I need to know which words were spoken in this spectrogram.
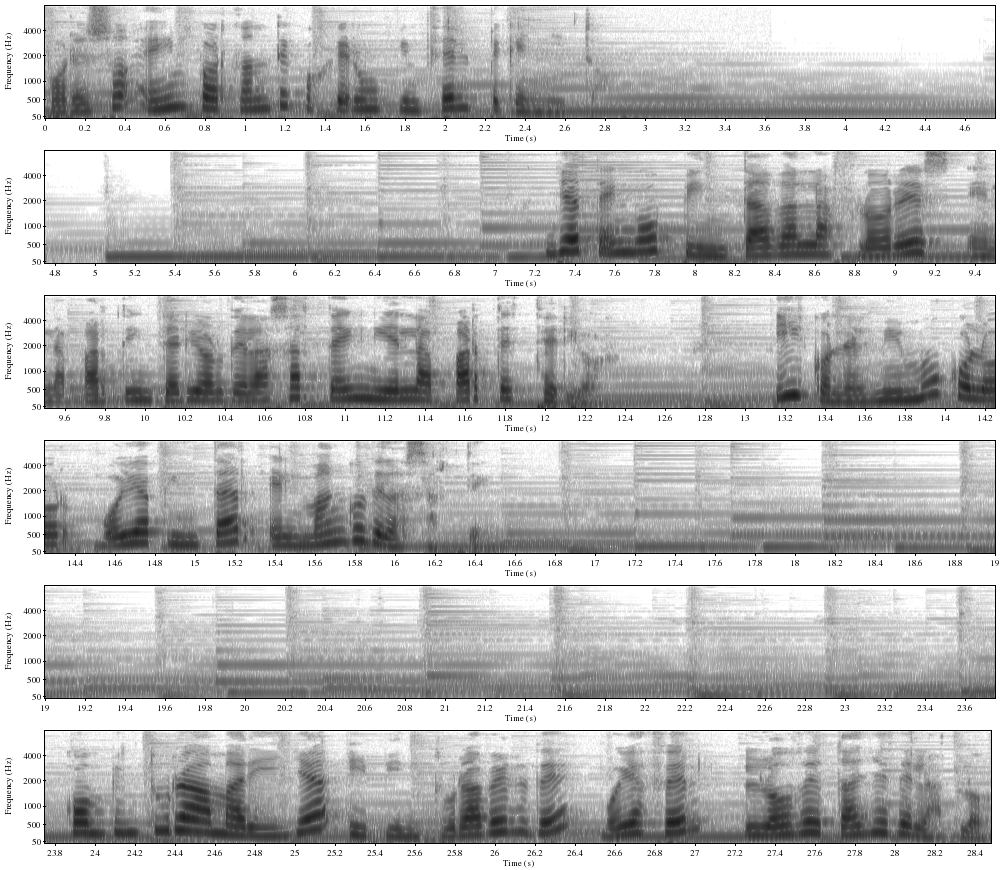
por eso es importante coger un pincel pequeñito. Ya tengo pintadas las flores en la parte interior de la sartén y en la parte exterior. Y con el mismo color voy a pintar el mango de la sartén. Con pintura amarilla y pintura verde voy a hacer los detalles de la flor.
